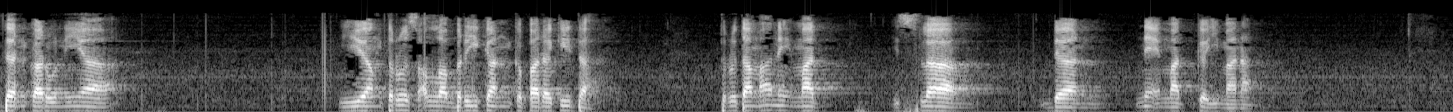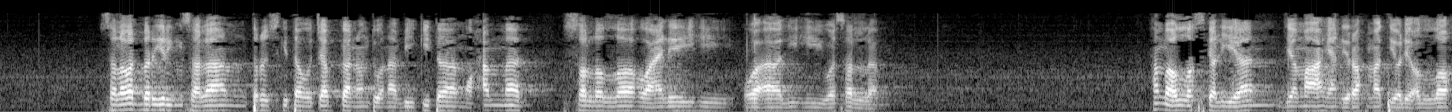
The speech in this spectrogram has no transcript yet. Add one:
dan karunia yang terus Allah berikan kepada kita terutama nikmat Islam dan nikmat keimanan Salawat beriring salam terus kita ucapkan untuk Nabi kita Muhammad sallallahu alaihi wa alihi wasallam. Hamba Allah sekalian, jamaah yang dirahmati oleh Allah.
